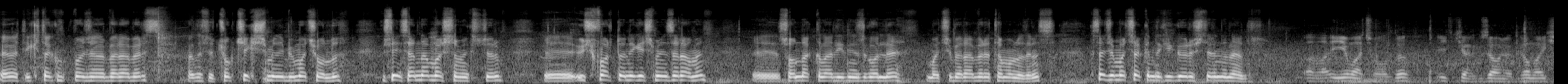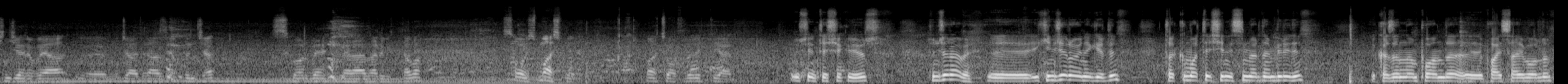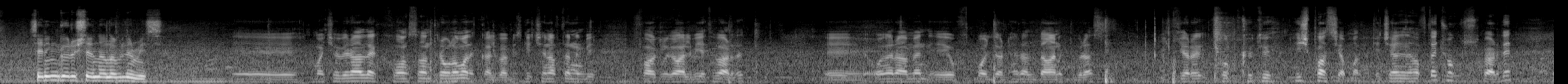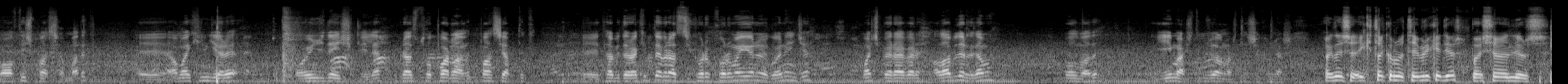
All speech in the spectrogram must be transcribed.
Evet iki takım futbolcularla beraberiz. Arkadaşlar çok çekişmeli bir maç oldu. Hüseyin senden başlamak istiyorum. 3 farklı öne geçmenize rağmen e, son dakikalarda yediğiniz golle maçı berabere tamamladınız. Kısaca maç hakkındaki görüşlerin nelerdir? Valla iyi maç oldu. İlk yarı güzel oynadık ama ikinci yarı bayağı e, mücadele az yapınca skor ve beraber bitti ama sonuç maç bu. Maç ortada bitti yani. Hüseyin teşekkür ediyoruz. Tuncer abi e, ikinci yarı oyuna girdin. Takım ateşin isimlerden biriydin. E, kazanılan puanda e, pay sahibi oldun. Senin görüşlerini alabilir miyiz? Ee, maça herhalde konsantre olamadık galiba. Biz geçen haftanın bir farklı galibiyeti vardı. Ee, ona rağmen e, futbolcular herhalde dağınıktı biraz. İlk yarı çok kötü, hiç pas yapmadık. Geçen hafta çok süperdi. Bu hafta hiç pas yapmadık. Ee, ama ikinci yarı oyuncu değişikliğiyle biraz toparlandık, pas yaptık. Ee, tabii de rakip de biraz skoru korumaya yönelik oynayınca maç beraber alabilirdik ama olmadı. İyi maçtı, güzel maç. Teşekkürler. Arkadaşlar iki takım da tebrik ediyor. Başarılı diliyoruz.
